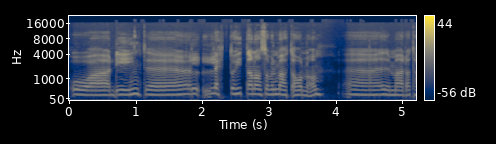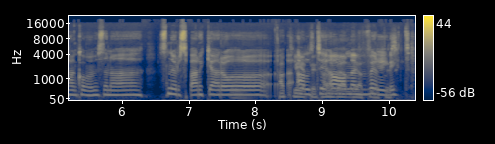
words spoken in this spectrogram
Och det är inte lätt att hitta någon som vill möta honom. Eh, I och med att han kommer med sina snurrsparkar och han är ja, men atletisk. väldigt.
